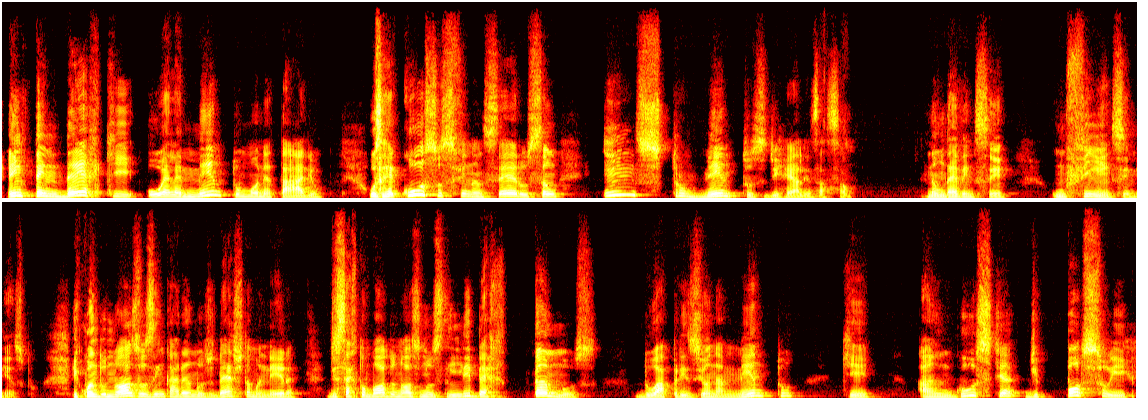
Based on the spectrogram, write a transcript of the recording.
entender que o elemento monetário, os recursos financeiros são instrumentos de realização. Não devem ser um fim em si mesmo. E quando nós os encaramos desta maneira, de certo modo nós nos libertamos do aprisionamento que a angústia de possuir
